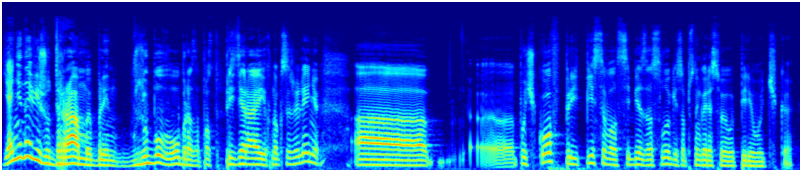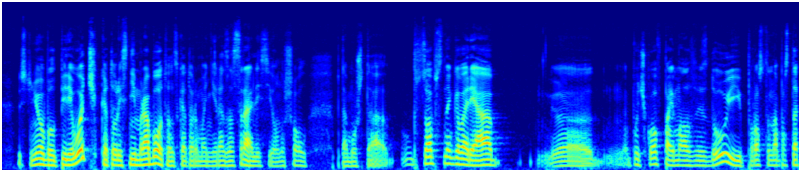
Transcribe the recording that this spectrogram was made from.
Я ненавижу драмы, блин, любого образа, просто презираю их, но, к сожалению, а, э, Пучков приписывал себе заслуги, собственно говоря, своего переводчика. То есть у него был переводчик, который с ним работал, с которым они разосрались, и он ушел. Потому что, собственно говоря, э, Пучков поймал звезду и просто-напросто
